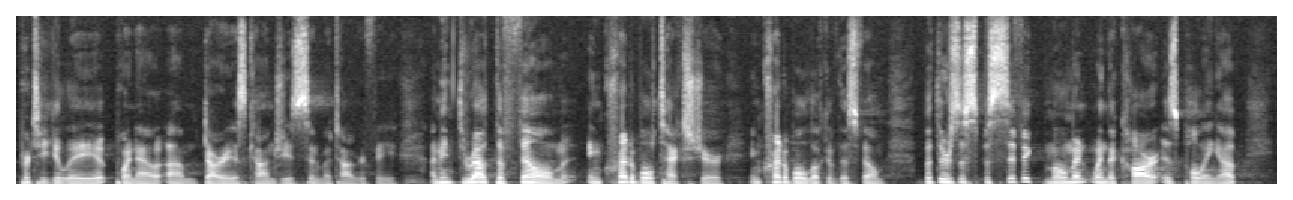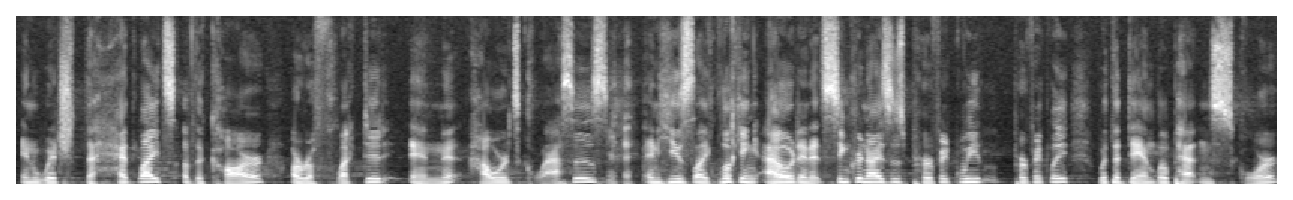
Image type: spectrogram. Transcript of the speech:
particularly point out um, Darius Khondji's cinematography. I mean, throughout the film, incredible texture, incredible look of this film. But there's a specific moment when the car is pulling up in which the headlights of the car are reflected in Howard's glasses, and he's like looking out, and it synchronizes perfectly, perfectly with the Dan Lopatin score.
